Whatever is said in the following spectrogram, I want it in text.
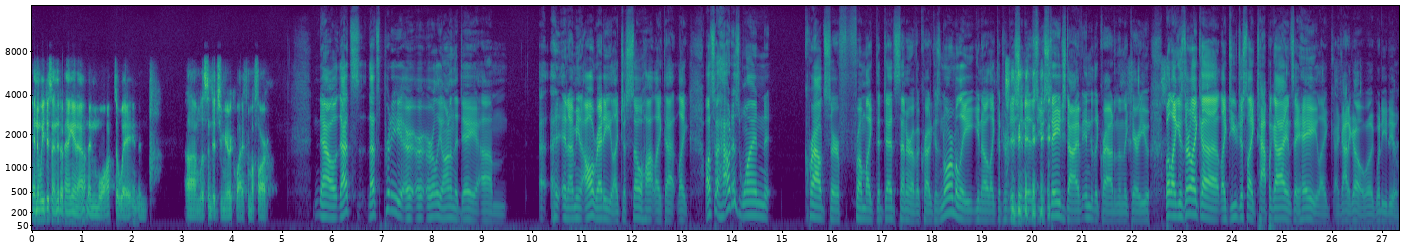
and we just ended up hanging out and then walked away and then um, listened to Jamiroquai from afar Now that's that's pretty er, early on in the day. Um, and I mean already like just so hot like that. Like also, how does one crowd surf from like the dead center of a crowd? Because normally, you know, like the tradition is you stage dive into the crowd and then they carry you. But like, is there like a like do you just like tap a guy and say, hey, like I gotta go? Like, what do you do?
